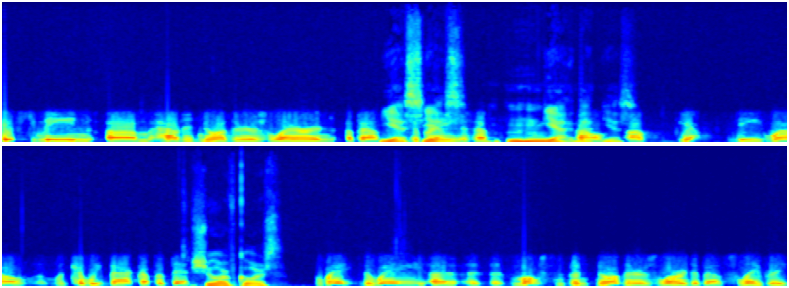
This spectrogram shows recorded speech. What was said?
If you mean, um, how did Northerners learn about yes, yes, that, mm-hmm, yeah, well, that, yes, uh, well, can we back up a bit? Sure, of course. The way the way uh, uh most Northerners learned about slavery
